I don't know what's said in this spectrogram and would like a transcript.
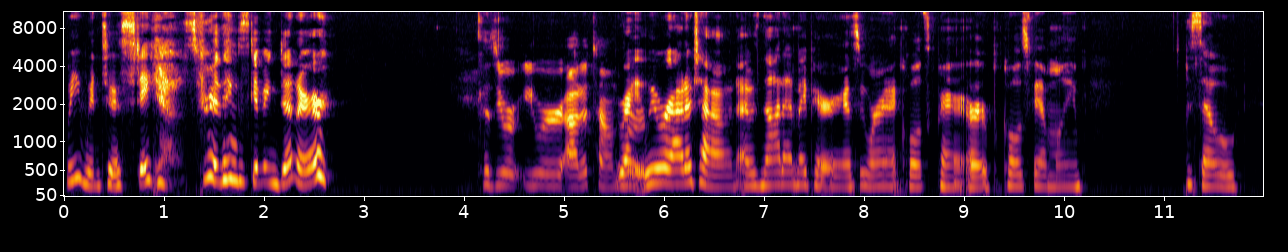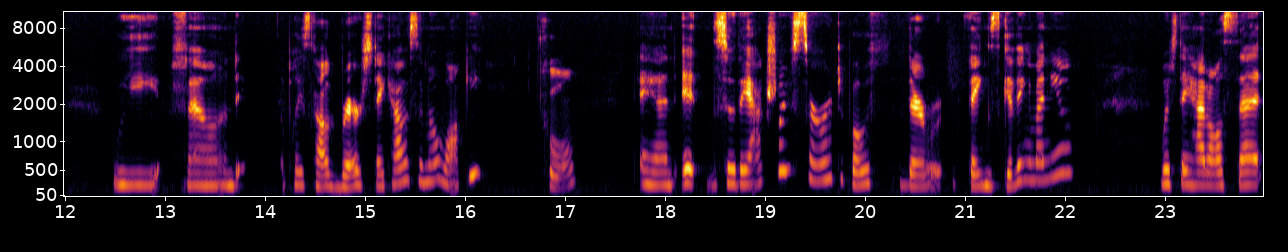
We went to a steakhouse for Thanksgiving dinner. Because you were you were out of town. Right. for- We were out of town. I was not at my parents. We weren't at Cole's parent or Cole's family. So we found a place called Rare Steakhouse in Milwaukee. cool. And it so they actually served both their Thanksgiving menu, which they had all set,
